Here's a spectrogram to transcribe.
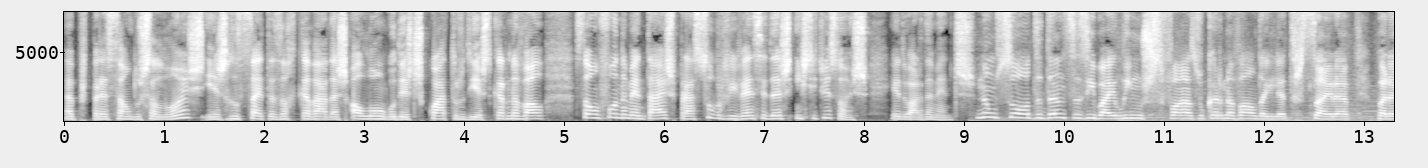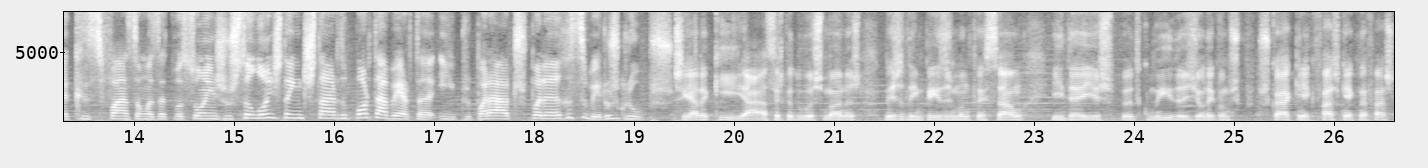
A preparação dos salões e as receitas arrecadadas ao longo destes quatro dias de Carnaval são fundamentais para a sobrevivência das instituições. Eduardo Mendes. Não só de danças e bailinhos se faz o Carnaval da Ilha Terceira. Para que se façam as atuações, os salões têm de estar de porta aberta e preparados para receber os grupos. Chegar aqui há cerca cerca de duas semanas, desde limpezas, manutenção, ideias de comidas, onde é que vamos buscar, quem é que faz, quem é que não faz,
